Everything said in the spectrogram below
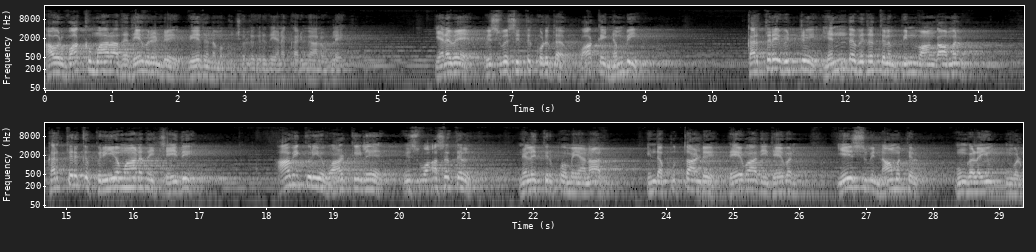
அவர் வாக்கு மாறாத தேவர் என்று வேதம் நமக்கு சொல்லுகிறது எனக்கு அருமையானவர்களே. எனவே விஸ்வசித்து கொடுத்த வாக்கை நம்பி கர்த்தரை விட்டு எந்த விதத்திலும் பின்வாங்காமல் கர்த்தருக்கு பிரியமானதை செய்து ஆவிக்குரிய வாழ்க்கையிலே விசுவாசத்தில் நிலைத்திருப்போமேயானால் இந்த புத்தாண்டு தேவாதி தேவன் இயேசுவின் நாமத்தில் உங்களையும் உங்கள்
